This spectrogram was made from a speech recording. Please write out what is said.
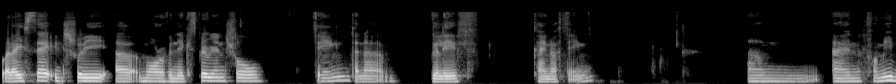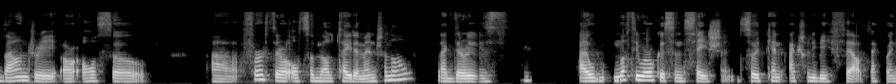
what I say. It's really uh, more of an experiential thing than a belief kind of thing. Um, and for me, boundary are also uh, first they're also multidimensional. Like there is I mostly work with sensation, so it can actually be felt. Like when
